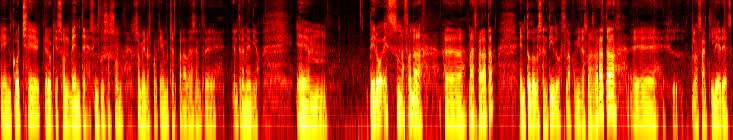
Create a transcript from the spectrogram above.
En coche creo que son 20, incluso son, son menos porque hay muchas paradas entre, entre medio. Em, pero es una zona eh, más barata en todos los sentidos. La comida es más barata, eh, los alquileres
